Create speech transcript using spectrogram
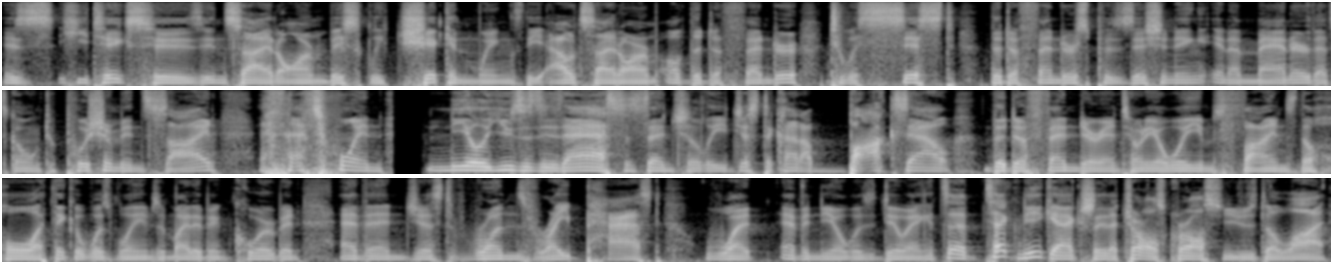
is he takes his inside arm, basically chicken wings the outside arm of the defender to assist the defender's positioning in a manner that's going to push him inside. And that's when Neal uses his ass essentially just to kind of box out the defender. Antonio Williams finds the hole. I think it was Williams, it might have been Corbin, and then just runs right past what Evan Neal was doing. It's a technique actually that Charles Cross used a lot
